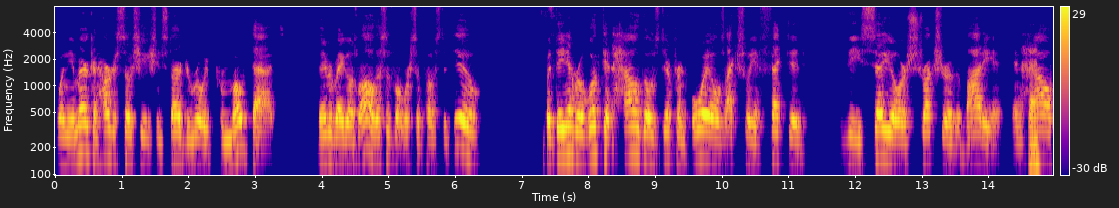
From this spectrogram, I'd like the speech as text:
when the American Heart Association started to really promote that, everybody goes, well, this is what we're supposed to do. But they never looked at how those different oils actually affected the cellular structure of the body and okay. how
